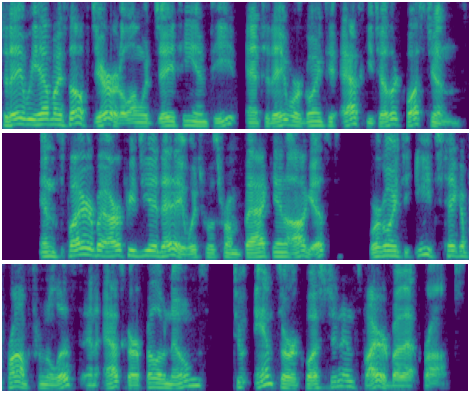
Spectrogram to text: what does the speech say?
Today we have myself, Jared, along with JT and Pete, and today we're going to ask each other questions. Inspired by RPG A Day, which was from back in August, we're going to each take a prompt from the list and ask our fellow gnomes to answer a question inspired by that prompt.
